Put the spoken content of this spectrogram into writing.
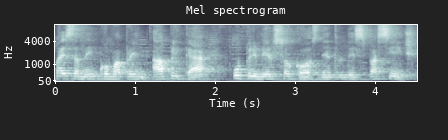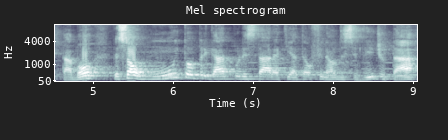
mas também como aprender, aplicar o primeiro socorro dentro desse paciente, tá bom? Pessoal, muito obrigado por estar aqui até o final desse vídeo, tá?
